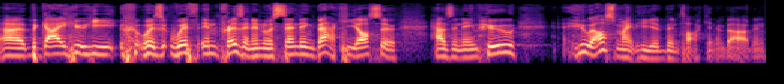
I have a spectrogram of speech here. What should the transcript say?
uh, the guy who he was with in prison and was sending back? He also has a name. Who, who else might he have been talking about? And,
